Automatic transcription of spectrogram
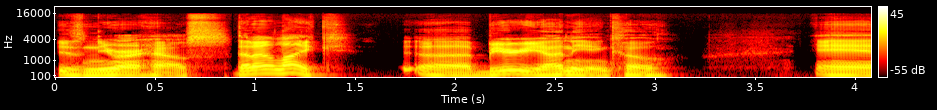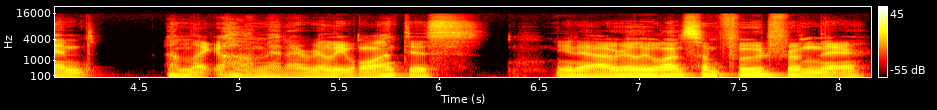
is near our house that I like, uh, Biryani and Co. And I'm like, oh man, I really want this. You know, I really want some food from there.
